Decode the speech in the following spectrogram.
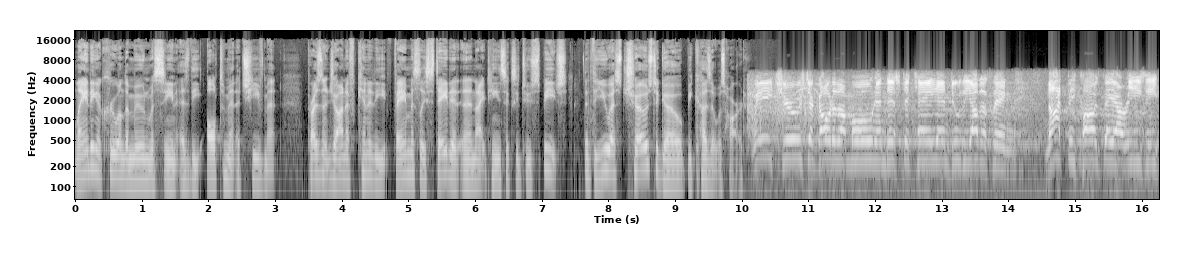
Landing a crew on the moon was seen as the ultimate achievement. President John F. Kennedy famously stated in a 1962 speech that the U.S. chose to go because it was hard. We choose to go to the moon in this decade and do the other things, not because they are easy,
